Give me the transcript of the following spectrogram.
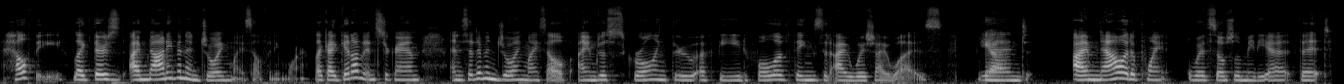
healthy. Like there's I'm not even enjoying myself anymore. Like I get on Instagram and instead of enjoying myself, I'm just scrolling through a feed full of things that I wish I was. Yeah. And I'm now at a point with social media that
